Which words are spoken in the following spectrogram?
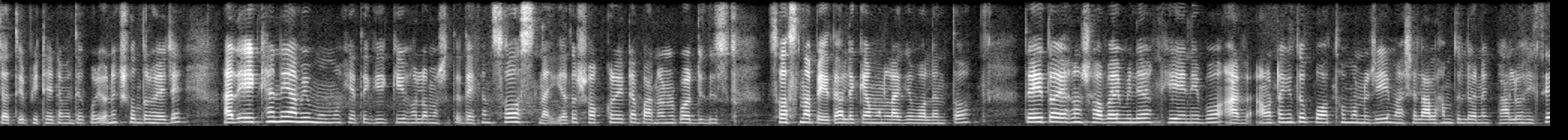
জাতীয় পিঠা এটার মধ্যে করি, অনেক সুন্দর হয়ে যায়। আর এইখানে আমি মোমো খেতে গিয়ে কী হলো আমার সাথে দেখেন সস নাই, এত শখ করে এটা বানানোর পর যদি সস না পেয়ে তাহলে কেমন লাগে বলেন তো? তো এই তো এখন সবাই মিলে খেয়ে নিব, আর আমারটা কিন্তু প্রথম অনুযায়ী মাসাল আলহামদুলিল্লাহ অনেক ভালো হয়েছে।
